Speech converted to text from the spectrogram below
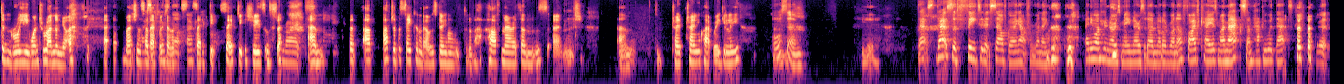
didn't really want to run on your much in I South Africa, okay. safety safety issues and stuff. Right. Um, but after the second, I was doing sort of half marathons and um, tra- training quite regularly. Awesome. Um, yeah. That's that's a feat in itself going out for running. Anyone who knows me knows that I'm not a runner. 5k is my max. I'm happy with that. But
